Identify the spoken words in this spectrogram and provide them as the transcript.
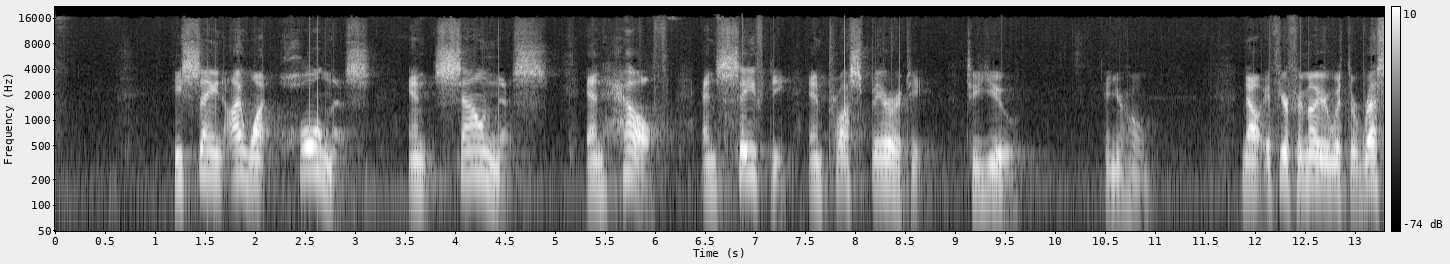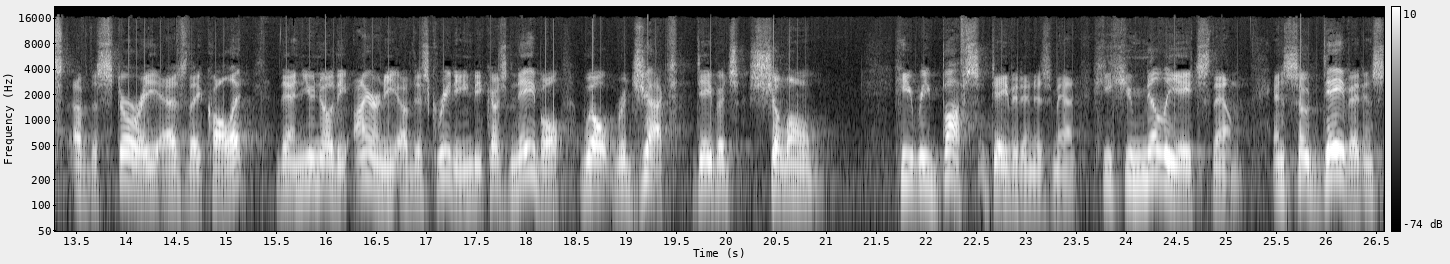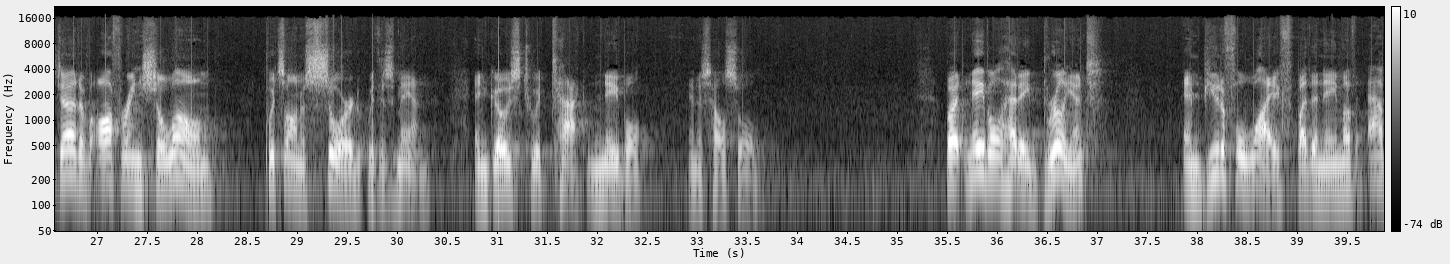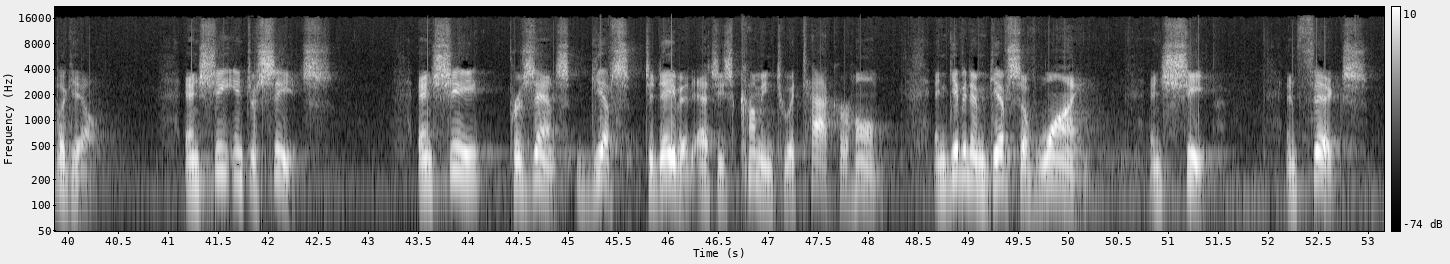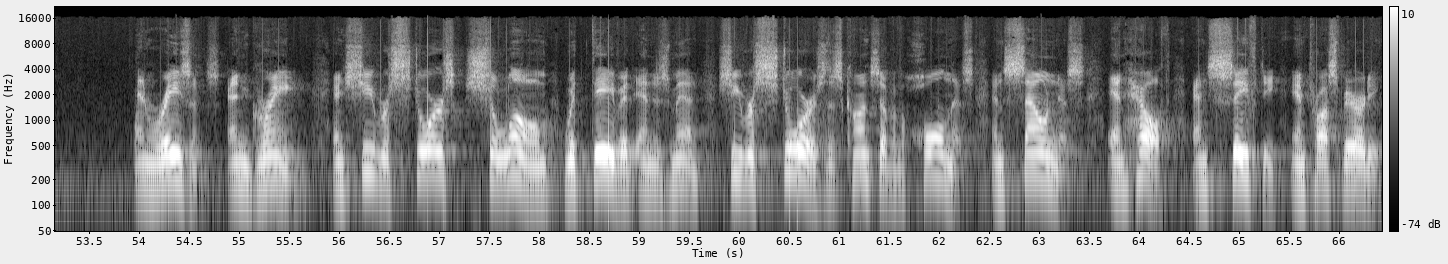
He's saying, I want wholeness and soundness and health and safety and prosperity to you and your home. Now, if you're familiar with the rest of the story, as they call it, then you know the irony of this greeting because Nabal will reject David's shalom. He rebuffs David and his men, he humiliates them. And so David, instead of offering shalom, puts on a sword with his men and goes to attack Nabal and his household. But Nabal had a brilliant and beautiful wife by the name of Abigail. And she intercedes. And she presents gifts to David as he's coming to attack her home, and giving him gifts of wine and sheep and figs and raisins and grain. And she restores shalom with David and his men. She restores this concept of wholeness and soundness and health and safety and prosperity.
